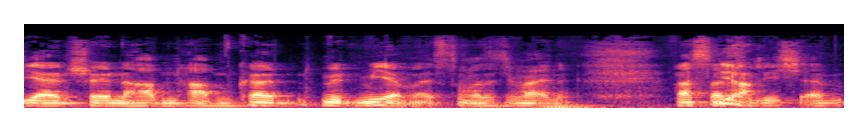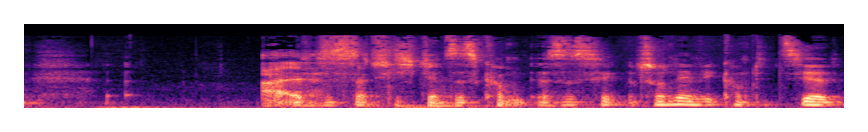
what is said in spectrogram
die einen schönen Abend haben können mit mir, weißt du, was ich meine? Was natürlich, ja. ähm, ah, das ist natürlich, jetzt ist, es ist schon irgendwie kompliziert,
